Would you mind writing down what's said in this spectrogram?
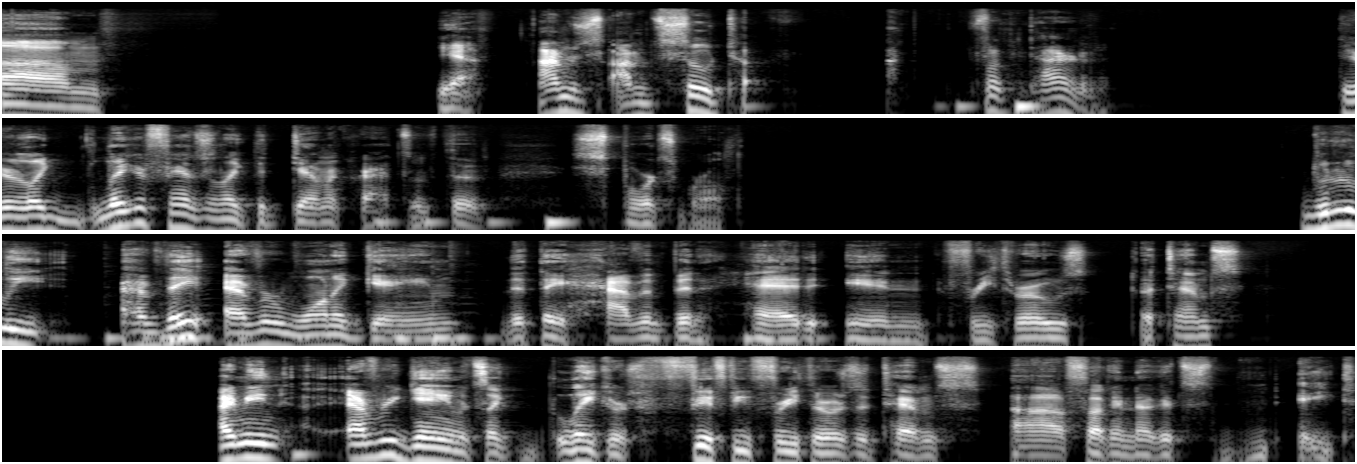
Um. Yeah, I'm just I'm so t- I'm fucking tired of it. They're like Laker fans are like the Democrats of the sports world. Literally, have they ever won a game that they haven't been ahead in free throws attempts? I mean, every game it's like Lakers 50 free throws attempts, uh fucking Nuggets 8.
